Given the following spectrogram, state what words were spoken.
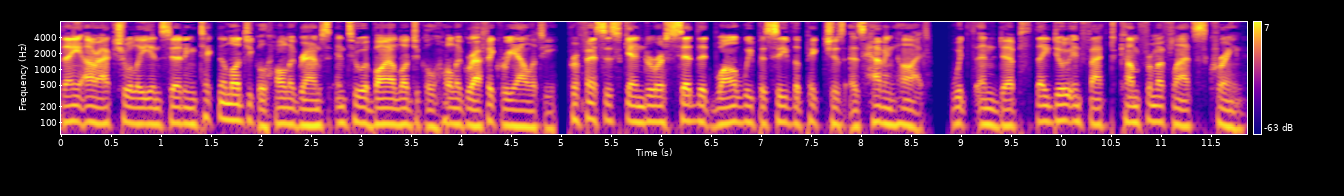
They are actually inserting technological holograms into a biological holographic reality. Professor Skenderis said that while we perceive the pictures as having height, width and depth they do in fact come from a flat screen.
